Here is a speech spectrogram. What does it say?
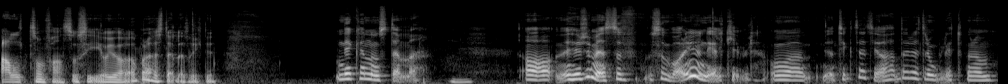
allt som fanns att se och göra på det här stället riktigt. Det kan nog stämma. Mm. Ja, hur som helst så, så var det ju en del kul. Och jag tyckte att jag hade rätt roligt med dem.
